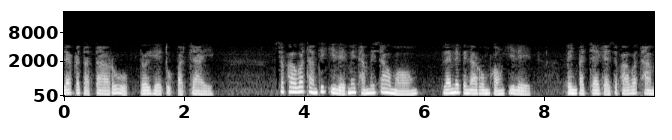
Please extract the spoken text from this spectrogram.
และกระตัตตารูป โดยเหตุปัจจัย สภาวธรรมที่กิเลสไม่ทำให้เศร้าหมอง และไม่เป็นอารมณ์ของกิเลส เป็นปัจจัยแก่สภาวธรรม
